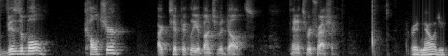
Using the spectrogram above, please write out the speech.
visible culture are typically a bunch of adults, and it's refreshing. Great analogy.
